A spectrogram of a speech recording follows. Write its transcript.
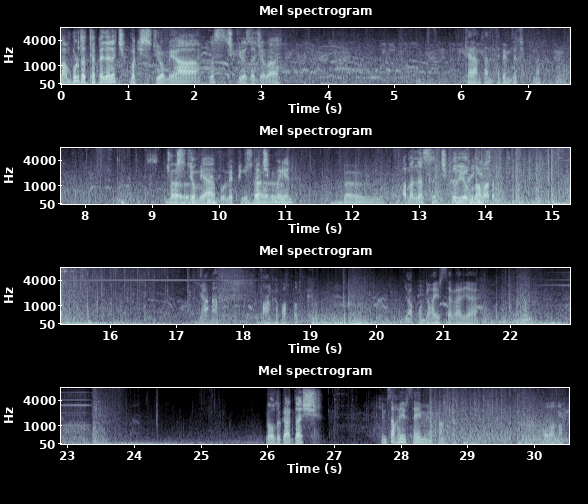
Ben burada tepelere çıkmak istiyorum ya. Nasıl çıkıyoruz acaba? Kerem sen de tepemize çıktın lan. Çok istiyorum ya bu map'in üstüne çıkmayı. Ama nasıl çıkılıyor bulamadım. Ya. Banka patladık. Mu bir hayırsever ya? Ne oldu kardeş? Kimse hayır sevmiyor kanka. Olan o.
